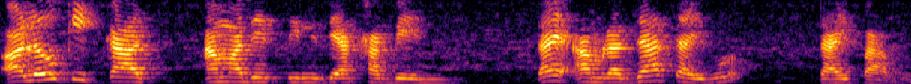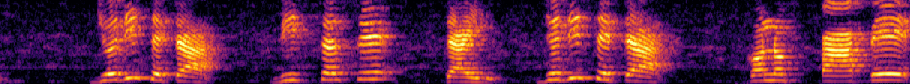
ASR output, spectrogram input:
অলৌকিক কাজ আমাদের তিনি দেখাবেন। তাই আমরা যা চাইব তাই পাব। যদি সেটা বিশ্বাসে চাই, যদি সেটা কোনো পাপে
